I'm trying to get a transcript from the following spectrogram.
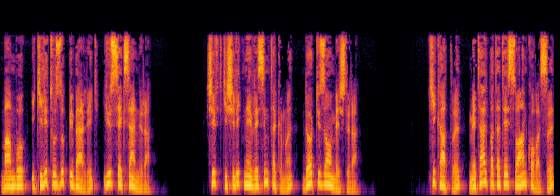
Bambu, ikili tuzluk biberlik, 180 lira. Çift kişilik nevresim takımı, 415 lira. 2 katlı, metal patates soğan kovası,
